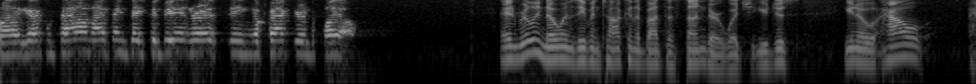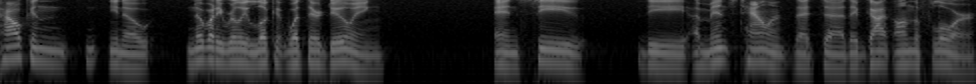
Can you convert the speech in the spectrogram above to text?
I got some talent. I think they could be an interesting factor in the playoffs. And really, no one's even talking about the Thunder, which you just, you know, how how can you know nobody really look at what they're doing and see the immense talent that uh, they've got on the floor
